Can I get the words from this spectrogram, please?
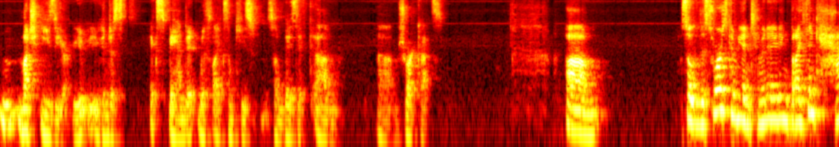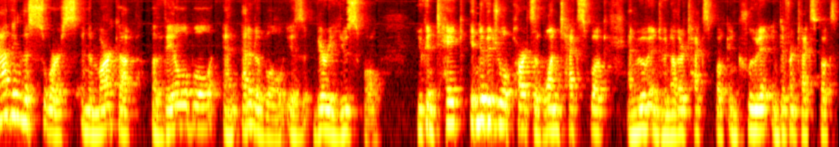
much easier. You, you can just expand it with like some keys, some basic um, um, shortcuts. Um, so the source can be intimidating, but I think having the source and the markup available and editable is very useful. You can take individual parts of one textbook and move it into another textbook, include it in different textbooks.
